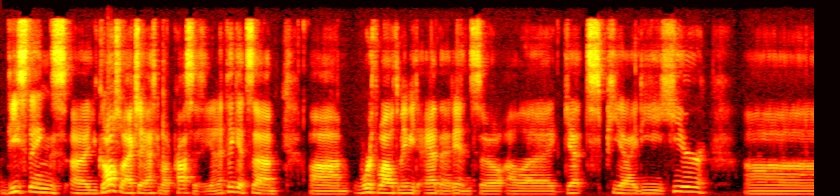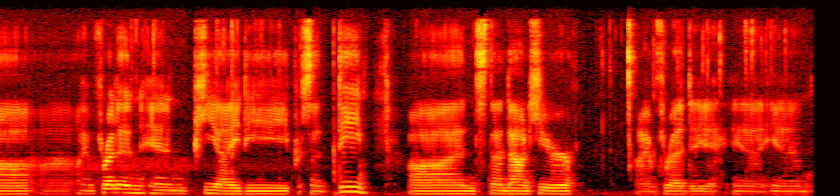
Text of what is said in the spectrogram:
these things, you could also actually ask about processing, and I think it's um, um, worthwhile to maybe to add that in. So I'll get PID here. I am threaded in PID percent %D. And then down here, I am thread in, in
